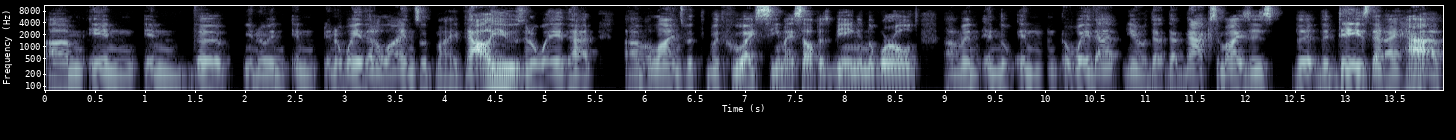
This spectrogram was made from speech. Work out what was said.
um, in in the you know in in in a way that aligns with my values in a way that um, aligns with with who I see myself as being in the world um, and in the in a way that you know that that maximizes the the days that I have.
